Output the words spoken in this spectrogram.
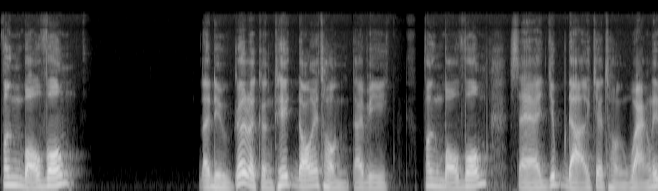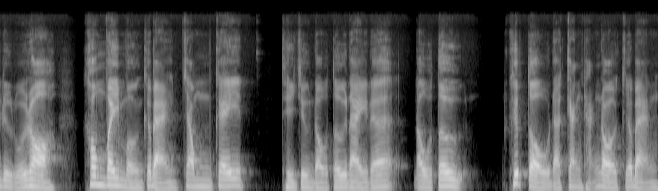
Phân bổ vốn là điều rất là cần thiết đối với thuận. Tại vì phân bổ vốn sẽ giúp đỡ cho thuận quản lý được rủi ro, không vay mượn các bạn. Trong cái thị trường đầu tư này đó, đầu tư crypto đã căng thẳng rồi. Các bạn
